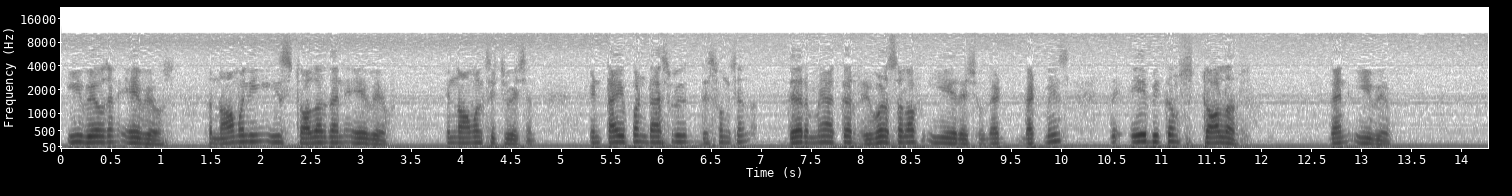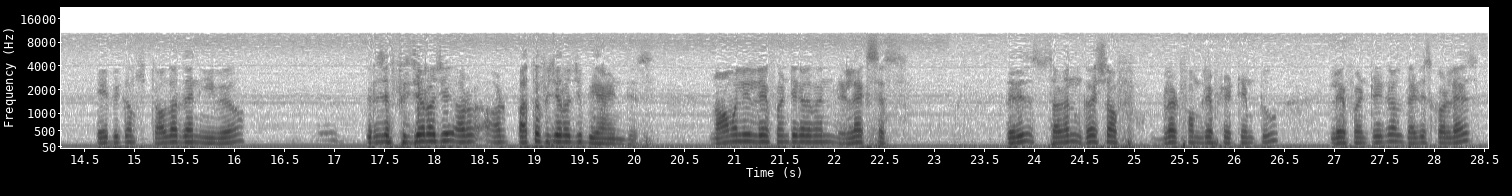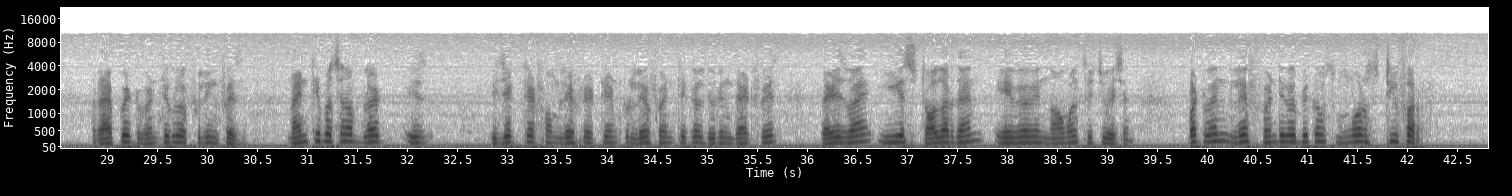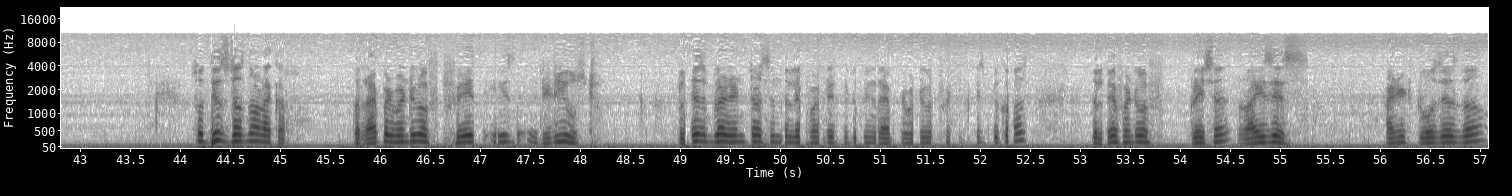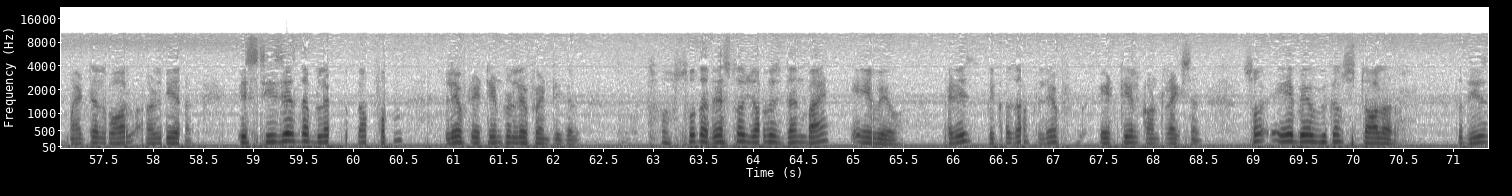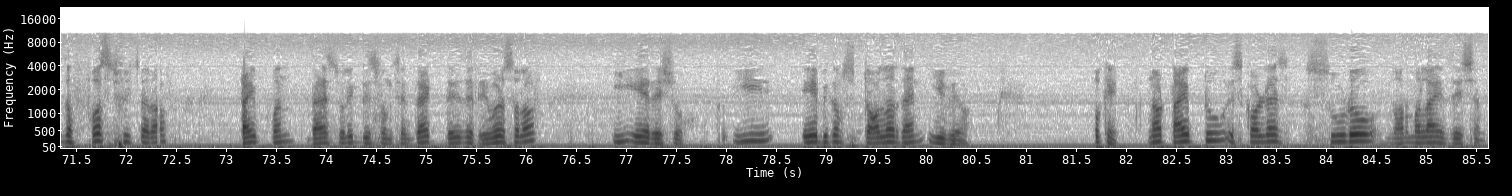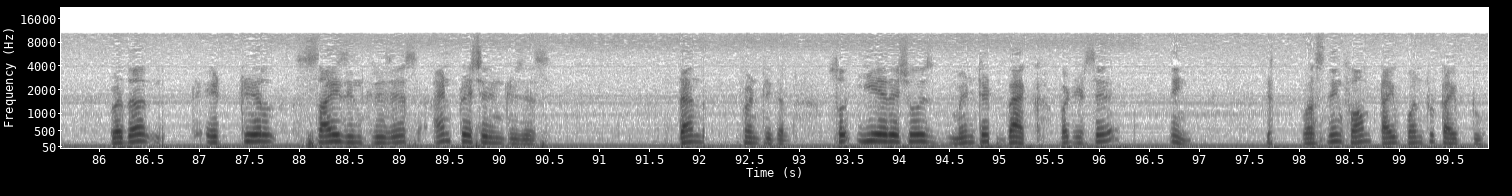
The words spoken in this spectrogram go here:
E waves and A waves. So normally E is taller than A wave in normal situation in type 1 diastolic dysfunction there may occur reversal of EA ratio. That that means the A becomes taller than E wave. A becomes taller than E wave. There is a physiology or, or pathophysiology behind this. Normally left ventricle when relaxes there is sudden gush of blood from left atrium to left ventricle. That is called as rapid ventricular filling phase. 90% of blood is ejected from left atrium to left ventricle during that phase. That is why E is taller than A wave in normal situation. But when left ventricle becomes more stiffer, so this does not occur. The rapid ventricular phase is reduced. Less blood enters in the left ventricle during rapid ventricular phase because the left ventricular pressure rises and it closes the mitral valve earlier. It seizes the blood to come from left atrium to left ventricle. So, so the rest of the job is done by A wave. That is because of left atrial contraction. So A wave becomes taller. So this is the first feature of type 1 diastolic dysfunction that there is a reversal of EA ratio. So EA becomes taller than E wave. Okay. Now type 2 is called as pseudo normalization where the atrial size increases and pressure increases. Then the ventricle. So EA ratio is maintained back, but it's a thing. It's worsening from type 1 to type 2.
